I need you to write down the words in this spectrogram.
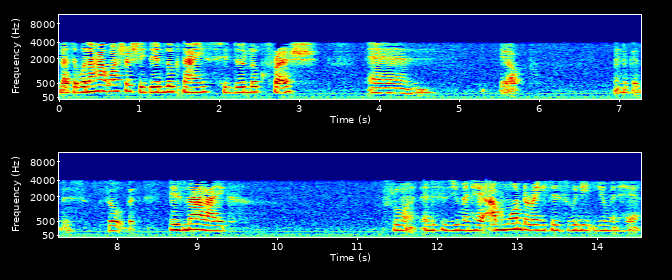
that's it. When I had washed her, she did look nice. She did look fresh. And, yep. And look at this. So, but it's not like fluent. And this is human hair. I'm wondering if it's really human hair.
